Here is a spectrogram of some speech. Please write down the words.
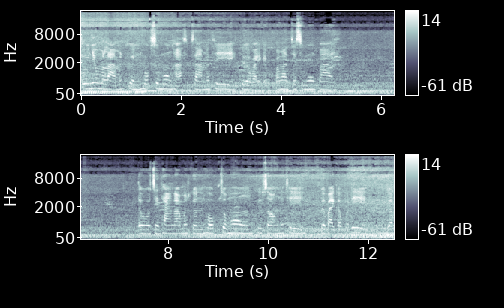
ตัวโยมมาลามันขึ้น6ชั่วโมง53นาทีเพื่อไว้กับประมาณ7ชั่วโมงปลายตัวเส้นทางเรามันขึ้น6ชั่วโมง12นาทีเพื่อไปกับพอดีเกือบ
